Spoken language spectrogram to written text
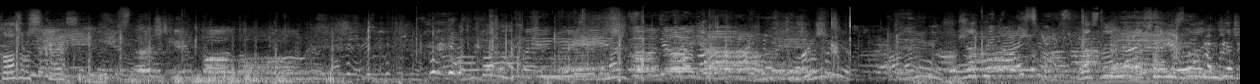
Христос воскрес! Я знаю, що я знаю, я ж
